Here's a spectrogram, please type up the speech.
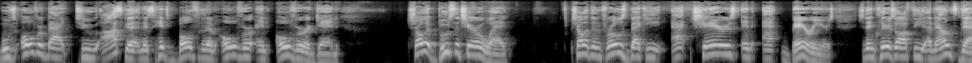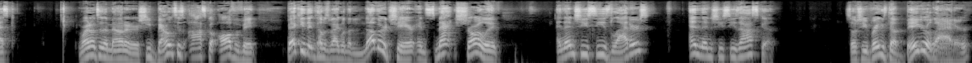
moves over back to Asuka and this hits both of them over and over again. Charlotte boosts the chair away. Charlotte then throws Becky at chairs and at barriers. She then clears off the announce desk right onto the monitor. She bounces Asuka off of it. Becky then comes back with another chair and smacks Charlotte. And then she sees ladders and then she sees Asuka. So she brings the bigger ladder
